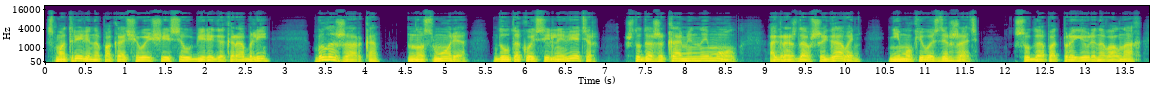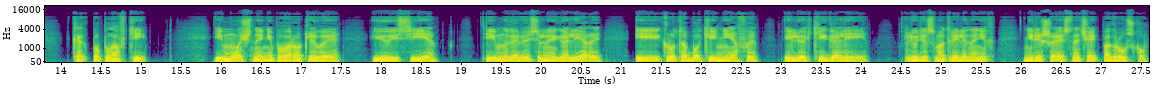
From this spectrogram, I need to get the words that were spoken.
смотрели на покачивающиеся у берега корабли. Было жарко, но с моря дул такой сильный ветер, что даже каменный мол, ограждавший гавань, не мог его сдержать. Суда подпрыгивали на волнах, как поплавки — и мощные неповоротливые юисье, и многовесельные галеры, и крутобокие нефы, и легкие галеи. Люди смотрели на них, не решаясь начать погрузку.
